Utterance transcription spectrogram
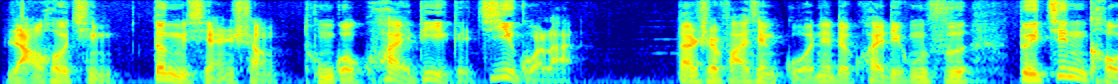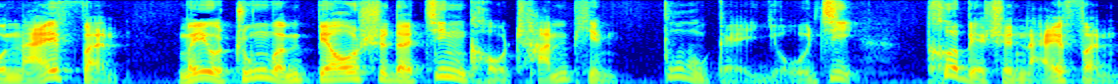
然后请邓先生通过快递给寄过来。但是发现国内的快递公司对进口奶粉没有中文标识的进口产品不给邮寄。特别是奶粉、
